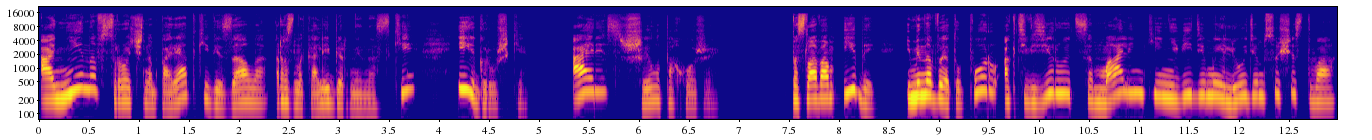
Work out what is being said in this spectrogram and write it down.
а Нина в срочном порядке вязала разнокалиберные носки и игрушки. Айрис шила похожие. По словам Иды, именно в эту пору активизируются маленькие невидимые людям существа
